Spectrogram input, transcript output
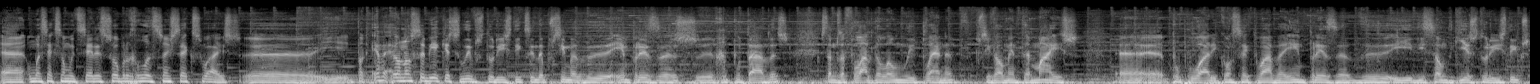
Ah, uma secção muito séria sobre relações sexuais. Ah, e, pá, eu não sabia que estes livros turísticos, ainda por cima de empresas eh, reputadas, estamos a falar da Lonely Planet, possivelmente a mais ah, popular e conceituada empresa de edição de guias turísticos.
